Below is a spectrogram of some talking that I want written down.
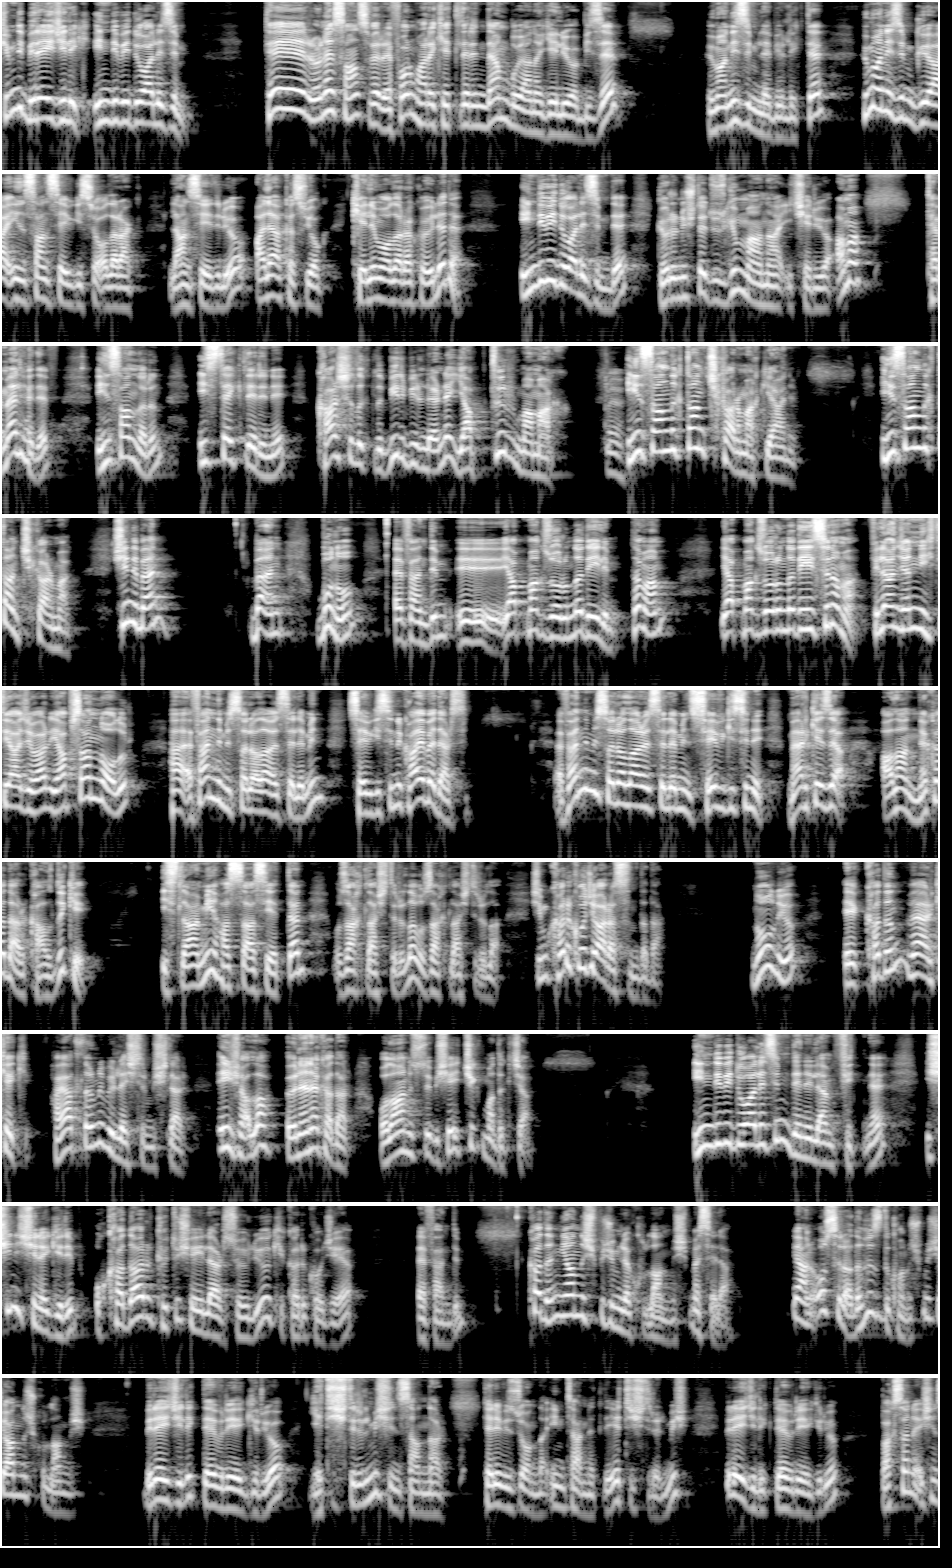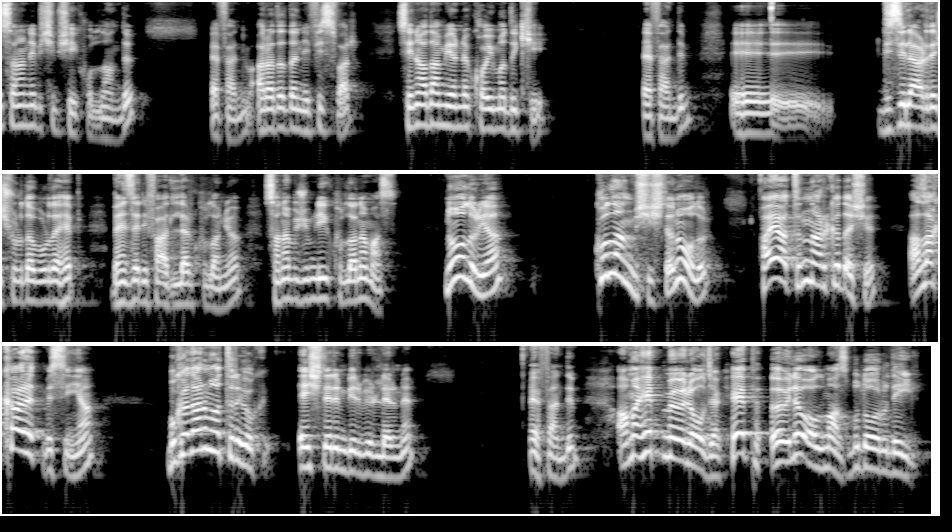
Şimdi bireycilik, individualizm. Te Rönesans ve reform hareketlerinden bu yana geliyor bize. Hümanizmle birlikte. Hümanizm güya insan sevgisi olarak lanse ediliyor. Alakası yok. Kelime olarak öyle de. İndividualizm de görünüşte düzgün mana içeriyor ama temel hedef insanların isteklerini karşılıklı birbirlerine yaptırmamak. Evet. İnsanlıktan çıkarmak yani. İnsanlıktan çıkarmak. Şimdi ben ben bunu efendim e, yapmak zorunda değilim. Tamam yapmak zorunda değilsin ama filancanın ihtiyacı var. Yapsan ne olur? Ha Efendimiz sallallahu aleyhi ve sellemin sevgisini kaybedersin. Efendimiz sallallahu aleyhi ve sellemin sevgisini merkeze alan ne kadar kaldı ki? İslami hassasiyetten uzaklaştırıla uzaklaştırıla. Şimdi karı koca arasında da ne oluyor? E, kadın ve erkek hayatlarını birleştirmişler. İnşallah ölene kadar olağanüstü bir şey çıkmadıkça. İndividualizm denilen fitne işin içine girip o kadar kötü şeyler söylüyor ki karı kocaya efendim. Kadın yanlış bir cümle kullanmış mesela. Yani o sırada hızlı konuşmuş, yanlış kullanmış. Bireycilik devreye giriyor. Yetiştirilmiş insanlar televizyonda, internetle yetiştirilmiş. Bireycilik devreye giriyor. Baksana eşin sana ne biçim şey kullandı. Efendim arada da nefis var. Seni adam yerine koymadı ki. Efendim eee, dizilerde şurada burada hep benzer ifadeler kullanıyor. Sana bu cümleyi kullanamaz. Ne olur ya? Kullanmış işte ne olur? Hayatının arkadaşı. Allah kahretmesin ya. Bu kadar mı hatırı yok eşlerin birbirlerine? Efendim. Ama hep mi öyle olacak? Hep öyle olmaz. Bu doğru değil.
